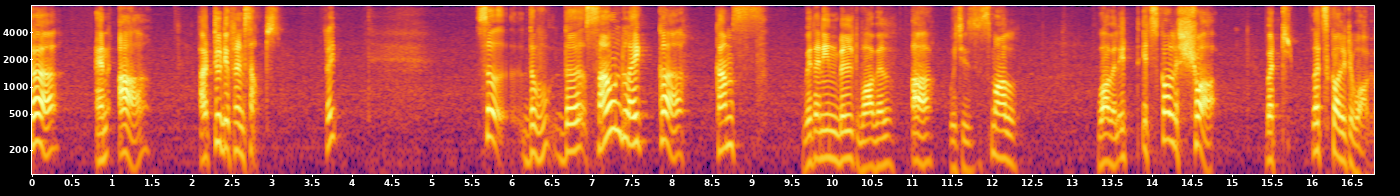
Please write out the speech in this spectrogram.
ka and a are two different sounds, right. So, the, the sound like ka comes with an inbuilt vowel a which is small vowel, it, it's called a schwa, but let us call it a vowel.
